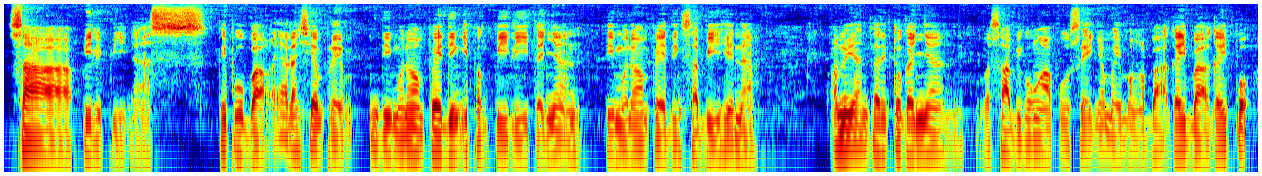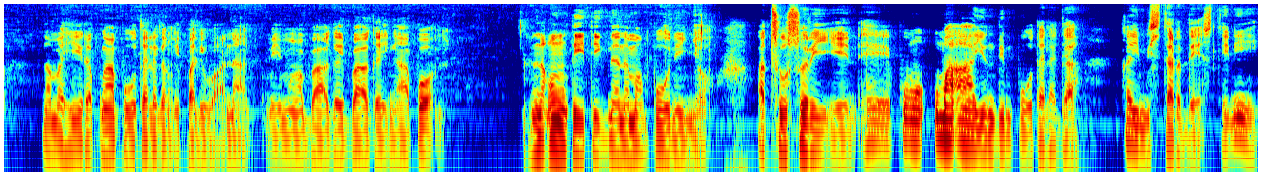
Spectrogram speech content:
sa Pilipinas. Di po ba? Kaya lang siyempre, hindi mo naman pwedeng ipagpilitan yan. Hindi mo naman pwedeng sabihin na ano yan, ganito, ganyan. Di po ba? Sabi ko nga po sa inyo, may mga bagay-bagay po na mahirap nga po talagang ipaliwanag. May mga bagay-bagay nga po na kung titignan naman po ninyo at susuriin, eh umaayon din po talaga kay Mr. Destiny.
